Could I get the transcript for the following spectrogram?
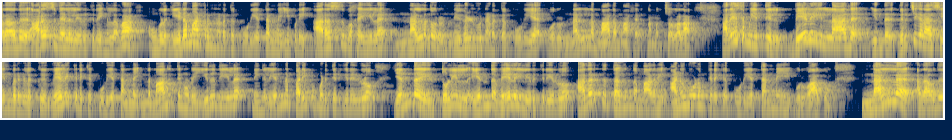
அதாவது அரசு வேலையில் இருக்கிறீங்களவா உங்களுக்கு இடமாற்றம் நடக்கக்கூடிய தன்மை. இப்படி அரசு வகையில் நல்லதொரு நிகழ்வு நடக்கக்கூடிய ஒரு நல்ல மாதமாக நம்ம சொல்லலாம். அதே சமயத்தில் வேலையில் இல்லாத இந்த விருச்சிக ராசி என்பவர்களுக்கு வேலை கிடைக்கக்கூடிய தன்மை இந்த மாதத்தினுடைய இறுதியில் நீங்கள் என்ன படிப்பு படித்திருக்கிறீர்களோ எந்த தொழில் எந்த வேலையில் இருக்கிறீர்களோ அதற்கு தகுந்த மாதிரி அனுகூலம் கிடைக்கக்கூடிய தன்மையை உருவாக்கும். நல்ல அதாவது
